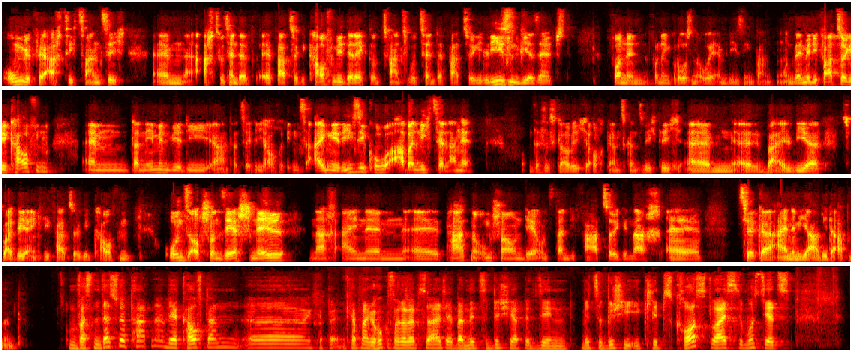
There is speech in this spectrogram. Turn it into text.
ungefähr 80, 20, ähm, 80 Prozent der äh, Fahrzeuge kaufen wir direkt und 20 Prozent der Fahrzeuge leasen wir selbst von den, von den großen OEM-Leasingbanken. Und wenn wir die Fahrzeuge kaufen, ähm, dann nehmen wir die ja tatsächlich auch ins eigene Risiko, aber nicht sehr lange. Und das ist, glaube ich, auch ganz, ganz wichtig, ähm, äh, weil wir, sobald wir eigentlich die Fahrzeuge kaufen, uns auch schon sehr schnell nach einem äh, Partner umschauen, der uns dann die Fahrzeuge nach äh, circa einem Jahr wieder abnimmt. Und was sind das für Partner? Wer kauft dann? Äh, ich habe hab mal geguckt auf der Webseite bei Mitsubishi, habt ihr den Mitsubishi Eclipse Cross. Du heißt, du musst jetzt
